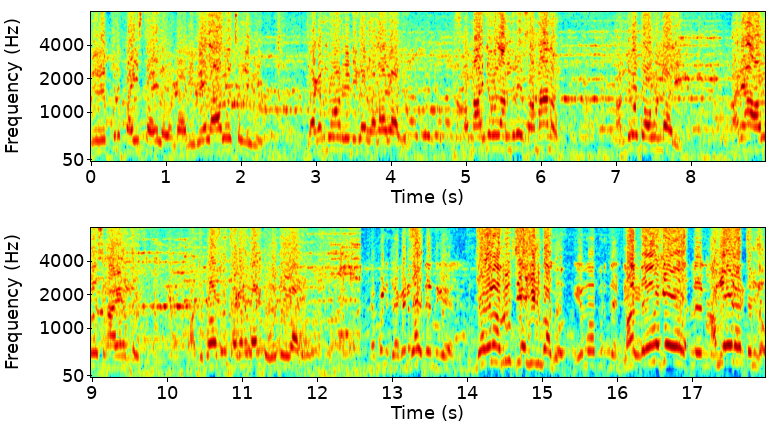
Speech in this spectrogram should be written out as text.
మేము ఎప్పుడు పై స్థాయిలో ఉండాలి. వీళ్ళ ఆలోచనలు ఇవి. జగన్మోహన్ రెడ్డి గారు అలా కాదు. సమాజంలో అందరూ సమానం. అందరూ బాగుండాలి అనే ఆలోచన ఆయనది. అందుకోసం జగన్ గారికి ఓటేయాలి. చెప్పండి జగన్ ఓటు ఎందుకు వేయాలి? జగన్ అభివృద్ధి చేసిండు మాకు. ఏం అభివృద్ధి అండి? మా పిల్లలకి అమ్మోడేస్తుండు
